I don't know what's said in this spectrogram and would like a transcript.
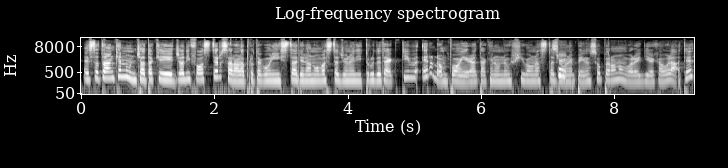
È stata anche annunciata che Jodie Foster sarà la protagonista della nuova stagione di True Detective. Era da un po' in realtà che non ne usciva una stagione, Sì. penso, però non vorrei dire cavolate.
